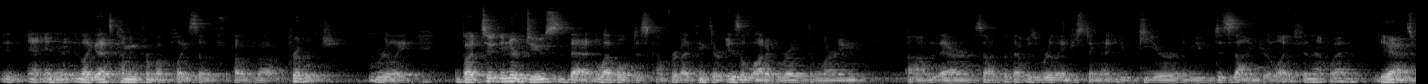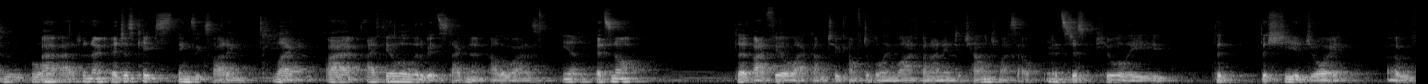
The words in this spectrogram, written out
it, and, and like that's coming from a place of of uh, privilege, really. But to introduce that level of discomfort, I think there is a lot of growth and learning uh, there. So I thought that was really interesting that you gear and you've designed your life in that way. Yeah, It's really cool. I, I don't know. It just keeps things exciting. Like I, I feel a little bit stagnant otherwise. yeah, It's not that I feel like I'm too comfortable in life and I need to challenge myself. Mm. It's just purely the the sheer joy of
